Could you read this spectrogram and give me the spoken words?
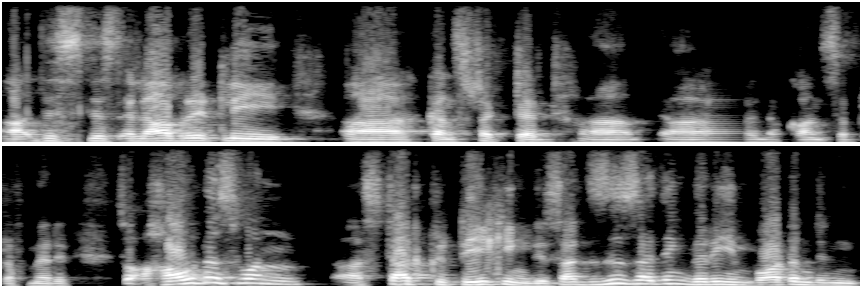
Uh, this this elaborately uh, constructed the concept of merit. So how does one start critiquing this? this is, I think, very important in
